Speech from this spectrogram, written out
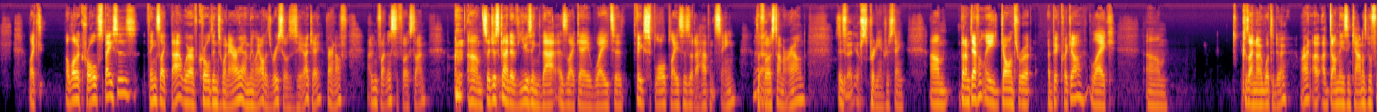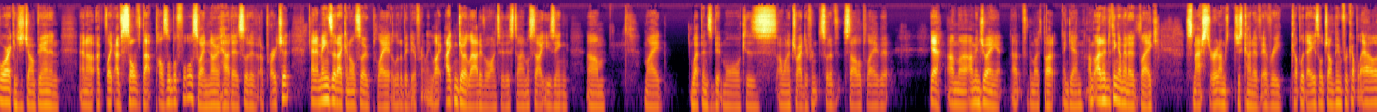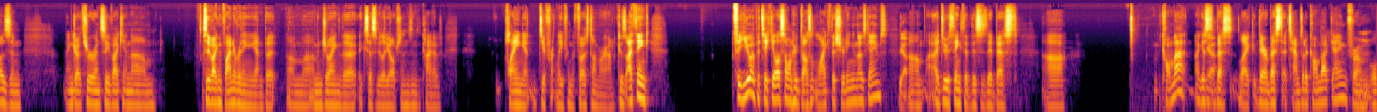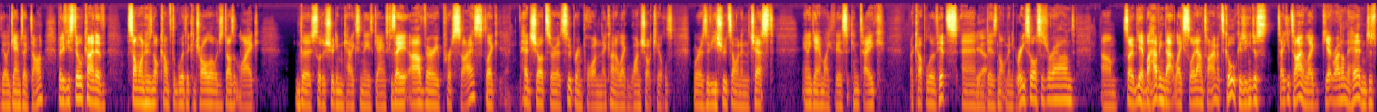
like a lot of crawl spaces, things like that, where I've crawled into an area and been like, oh, there's resources here. Okay, fair enough. I didn't find this the first time. um, so just kind of using that as like a way to explore places that I haven't seen the first time around It's is it's pretty interesting. Um, but I'm definitely going through it a bit quicker, like, um, because I know what to do. Right, I, I've done these encounters before. I can just jump in and and I, I've like I've solved that puzzle before, so I know how to sort of approach it. And it means that I can also play it a little bit differently. Like I can go loud if I want to this time. I'll start using um, my weapons a bit more because I want to try a different sort of style of play. But yeah, I'm uh, I'm enjoying it uh, for the most part. Again, I'm, I don't think I'm gonna like smash through it. I'm just kind of every couple of days I'll jump in for a couple of hours and and go through and see if I can um see if I can find everything again. But um, uh, I'm enjoying the accessibility options and kind of playing it differently from the first time around because I think for you in particular, someone who doesn't like the shooting in those games, Yeah. um, I do think that this is their best uh, combat. I guess Yeah. best like their best attempt at a combat game from Mm. all the other games they've done. But if you're still kind of someone who's not comfortable with the controller or just doesn't like the sort of shooting mechanics in these games because they are very precise. Like headshots are super important. They're kind of like one shot kills. Whereas if you shoot someone in the chest in a game like this, it can take a couple of hits and Yeah. there's not many resources around. Um, so yeah, by having that like slow down time, it's cool because you can just take your time, like get right on the head and just,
